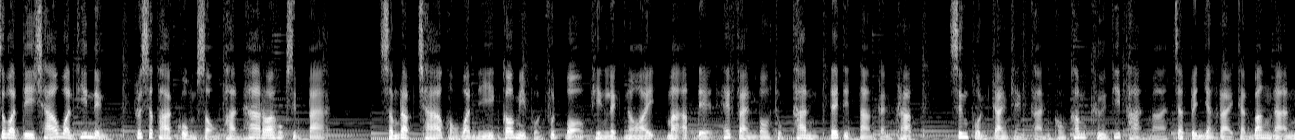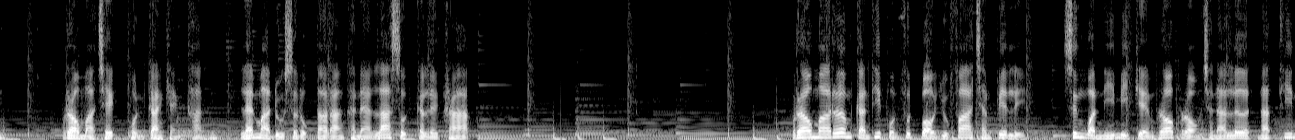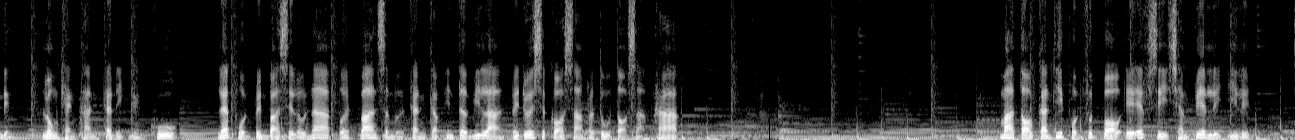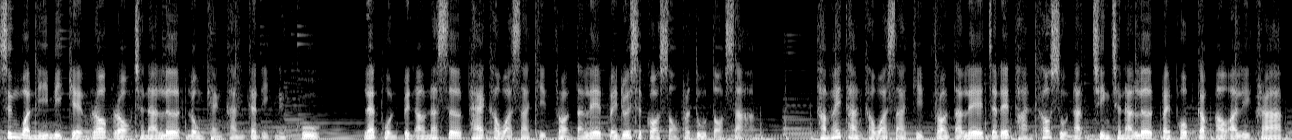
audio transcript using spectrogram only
สวัสดีเช้าวันที่ 1 พฤษภาคม 2568 สำหรับเช้าของวันนี้ก็มีผลฟุตบอลเพียงเล็กน้อย มาอัปเดตให้แฟนบอลทุกท่านได้ติดตามกันครับ ซึ่งผลการแข่งขันของค่ำคืนที่ผ่านมาจะเป็นอย่างไรกันบ้างนั้น เรามาเช็คผลการแข่งขัน และมาดูสรุปตารางคะแนนล่าสุดกันเลยครับ เรามาเริ่มกันที่ผลฟุตบอลยูฟาแชมเปี้ยนลีกซึ่งวันนี้มีเกมรอบรองชนะเลิศนัดที่ 1 ลงแข่งขันกันอีกหนึ่งคู่ และผลเป็นบาร์เซโลนาเปิดบ้านเสมอกันกับอินเตอร์มิลานไปด้วยสกอร์ 3 ประตูต่อ 3 ครับ มาต่อกันที่ผลฟุตบอล AFC แชมเปี้ยนลีกอีลิตซึ่งวันนี้มีเกมรอบรองชนะเลิศลงแข่งขันกันอีกหนึ่งคู่ และผลเป็นอัลนัสเซอร์แพ้คาวาซากิฟรอนตาเล่ไปด้วยสกอร์ 2 ประตูต่อ 3 ทำให้ทางคาวาซากิฟรอนตาเล่จะได้ผ่านเข้าสู่นัดชิงชนะเลิศไปพบกับอัลอาลีครับ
